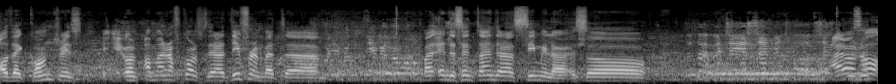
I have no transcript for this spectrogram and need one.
other countries. I mean, of course, they are different, but uh, but at the same time, they are similar. So I don't know.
